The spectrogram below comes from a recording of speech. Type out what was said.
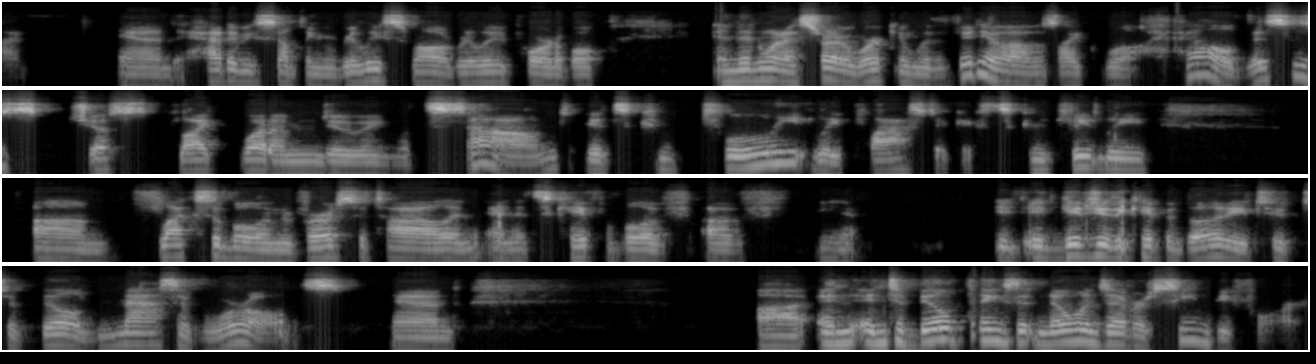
time. And it had to be something really small, really portable. And then when I started working with video, I was like, well, hell, this is just like what I'm doing with sound. It's completely plastic, it's completely um, flexible and versatile, and, and it's capable of, of you know, it, it gives you the capability to, to build massive worlds and, uh, and, and to build things that no one's ever seen before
